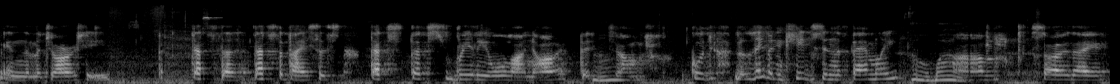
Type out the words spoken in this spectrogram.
in the majority that's the that's the basis. That's that's really all I know. But oh. um, good, eleven kids in the family. Oh wow! Um, so they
